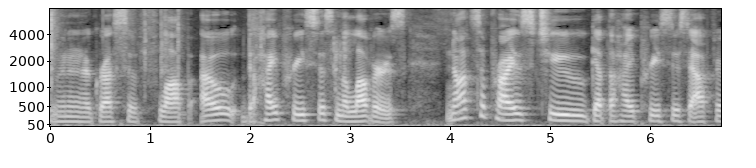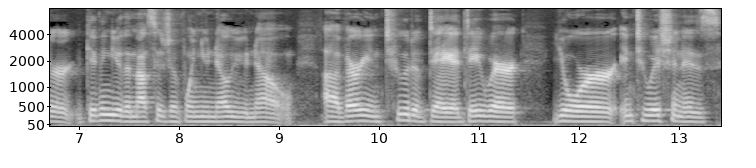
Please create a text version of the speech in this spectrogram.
Doing an aggressive flop out. The High Priestess and the Lovers. Not surprised to get the High Priestess after giving you the message of when you know you know. A very intuitive day, a day where your intuition is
